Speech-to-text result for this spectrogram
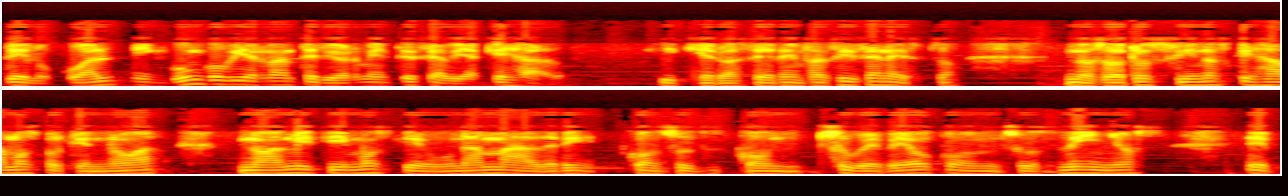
de lo cual ningún gobierno anteriormente se había quejado, y quiero hacer énfasis en esto, nosotros sí nos quejamos porque no, no admitimos que una madre con su, con su bebé o con sus niños eh,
